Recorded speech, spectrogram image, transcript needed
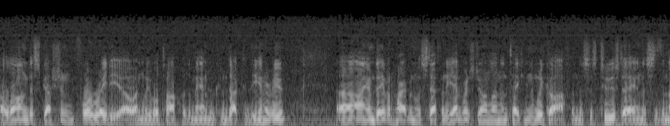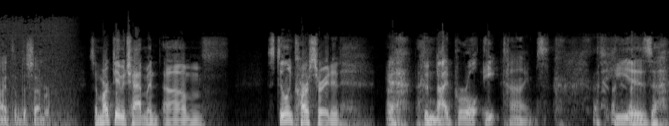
a long discussion for radio, and we will talk with the man who conducted the interview. Uh, I am David Hartman with Stephanie Edwards, John Lennon taking the week off, and this is Tuesday, and this is the 9th of December. So Mark David Chapman, um, still incarcerated. Yeah, denied parole eight times. He is uh,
